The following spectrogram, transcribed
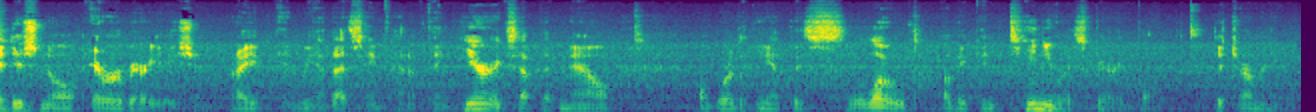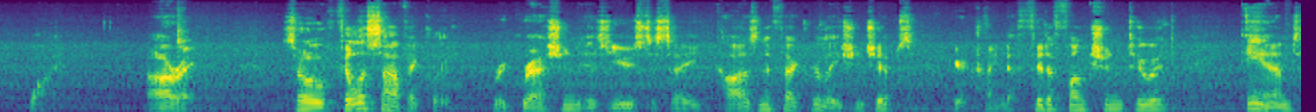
additional error variation, right? And we have that same kind of thing here, except that now we're looking at the slope of a continuous variable determining y. All right, so philosophically, regression is used to say cause and effect relationships. You're trying to fit a function to it, and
